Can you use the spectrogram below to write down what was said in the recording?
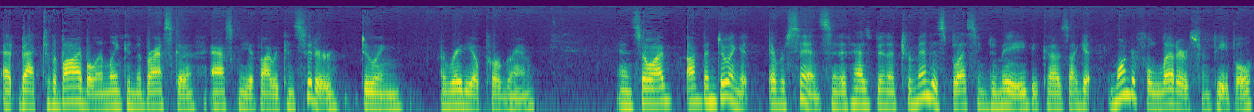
at Back to the Bible in Lincoln, Nebraska asked me if I would consider doing a radio program. And so I've, I've been doing it ever since, and it has been a tremendous blessing to me because I get wonderful letters from people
